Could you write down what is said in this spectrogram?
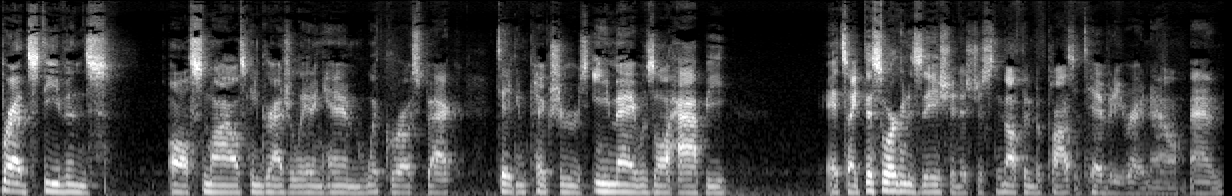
Brad Stevens all smiles congratulating him. Wyc Grousbeck taking pictures. Ime was all happy. It's like this organization is just nothing but positivity right now. And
